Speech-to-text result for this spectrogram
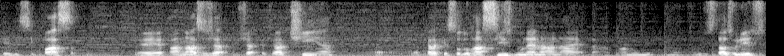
que ele se passa, é, a NASA já, já, já tinha é, aquela questão do racismo né? na, na- na- no- nos Estados Unidos.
